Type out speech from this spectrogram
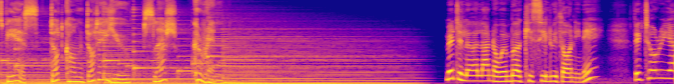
sbs.com.au/karen မေတလာလာနိုဝင်ဘာခီစီလူသောနီနေ Victoria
